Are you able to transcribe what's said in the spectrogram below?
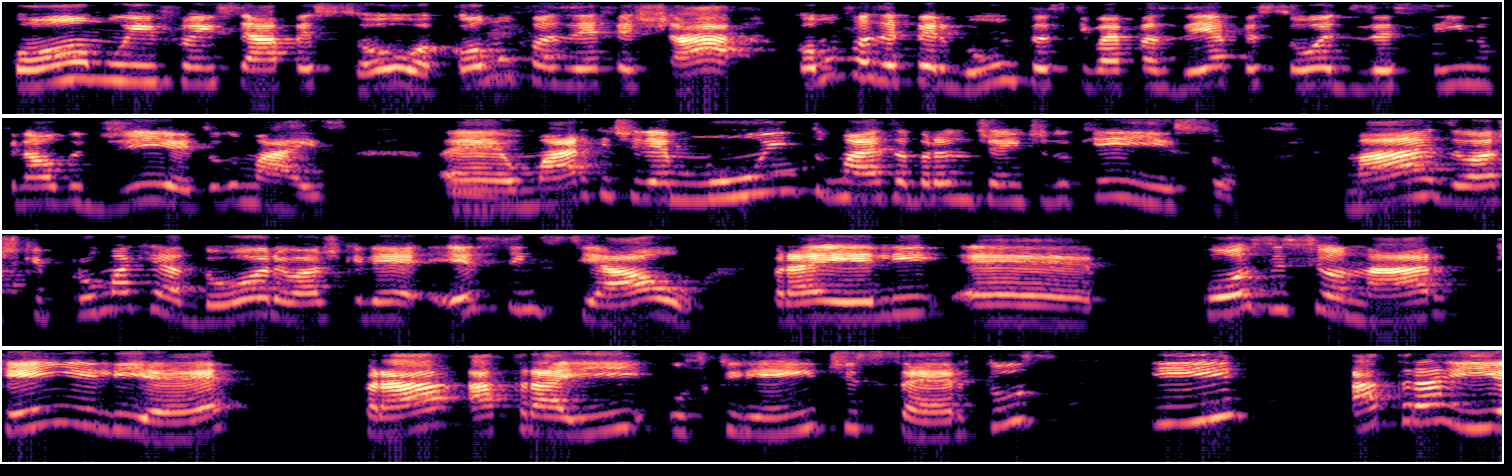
como influenciar a pessoa, como fazer fechar, como fazer perguntas que vai fazer a pessoa dizer sim no final do dia e tudo mais. É, o marketing é muito mais abrangente do que isso. Mas eu acho que para o maquiador, eu acho que ele é essencial para ele é, posicionar quem ele é para atrair os clientes certos e atrair,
